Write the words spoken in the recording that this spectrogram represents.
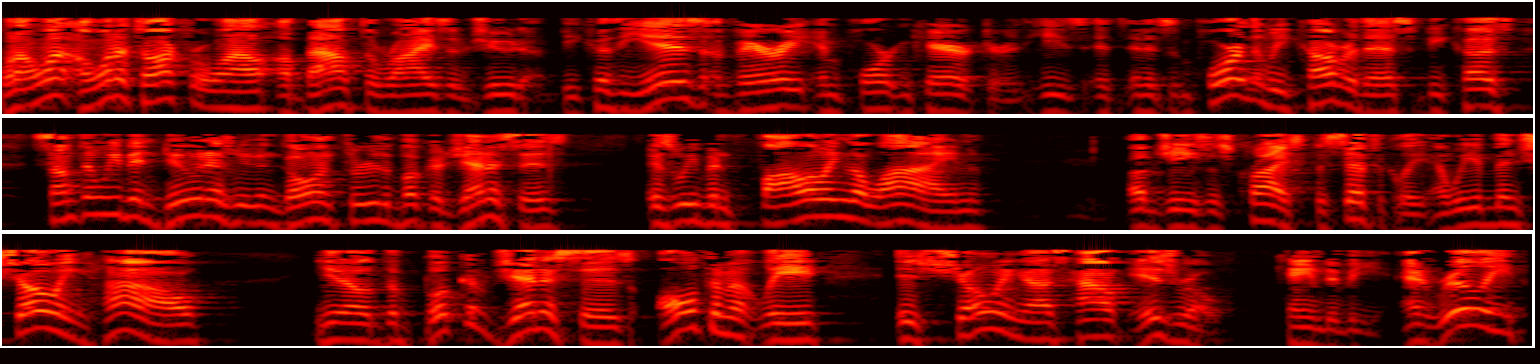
what I want, I want to talk for a while about the rise of Judah because he is a very important character. He's, it's, and it's important that we cover this because something we've been doing as we've been going through the book of Genesis is we've been following the line of Jesus Christ specifically. And we have been showing how, you know, the book of Genesis ultimately is showing us how Israel came to be. And really,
